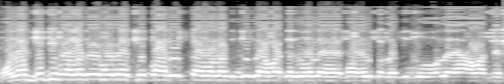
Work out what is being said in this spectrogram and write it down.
ওনার যদি আমাদের মনে হয় সুপার উত্তম ওনার যদি আমাদের মনে হয় সাহিত্যটা যদি মনে হয় আমাদের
